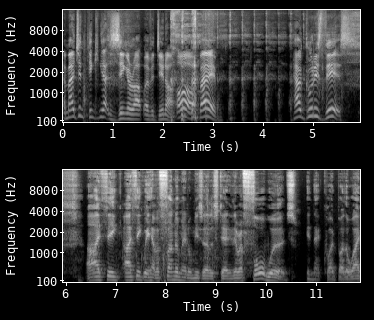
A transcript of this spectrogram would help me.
imagine thinking that zinger up over dinner? Oh, babe, how good is this? I think I think we have a fundamental misunderstanding. There are four words in that quote, by the way,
